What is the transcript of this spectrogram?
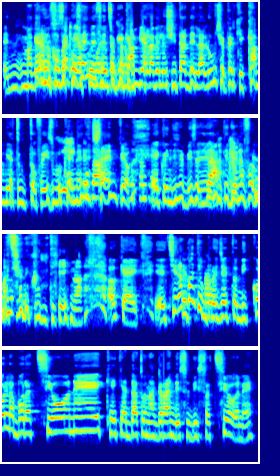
eh, magari non si sa cos'è nel senso che cambia la velocità della luce perché cambia tutto Facebook sì, è nell'esempio esatto, e quindi c'è bisogno esatto. anche di una formazione continua ok eh, ci racconti esatto. un progetto di collaborazione che ti ha dato una grande soddisfazione?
